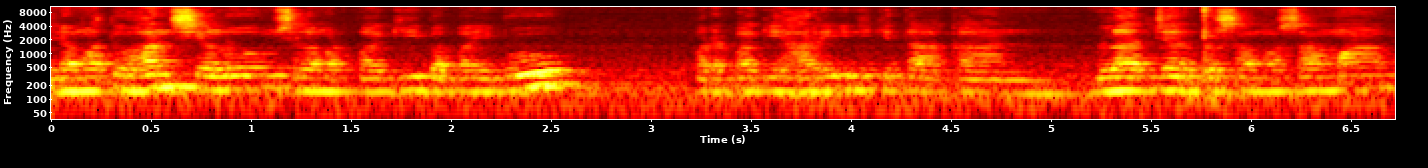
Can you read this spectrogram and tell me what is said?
Puji nama Tuhan, Shalom, selamat pagi Bapak Ibu. Pada pagi hari ini kita akan belajar bersama-sama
